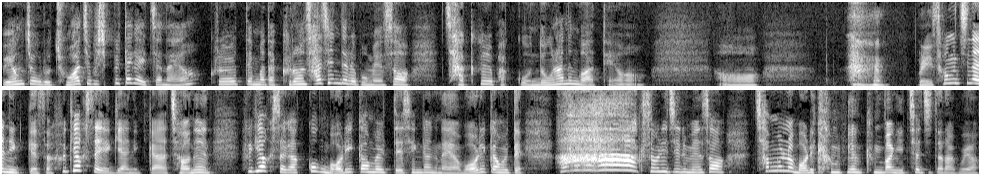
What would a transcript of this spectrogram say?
외형적으로 좋아지고 싶을 때가 있잖아요. 그럴 때마다 그런 사진들을 보면서 자극을 받고 운동을 하는 것 같아요. 어, 우리 송진아님께서 흑역사 얘기하니까 저는 흑역사가 꼭 머리 감을 때 생각나요. 머리 감을 때, 아! 소리 지르면서 찬물로 머리 감으면 금방 잊혀지더라고요.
